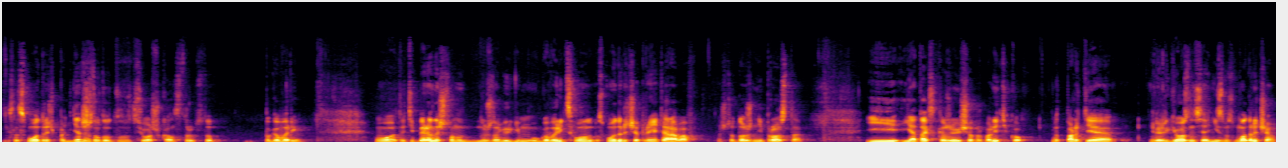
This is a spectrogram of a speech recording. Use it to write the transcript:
Если Смотрич поддержит вот эту всю вашу конструкцию, то поговорим. Вот. И теперь, значит, он нужно ему уговорить Смо- Смотрича принять арабов, что тоже непросто. И я так скажу еще про политику. Вот партия религиозный сионизм Смотрича,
